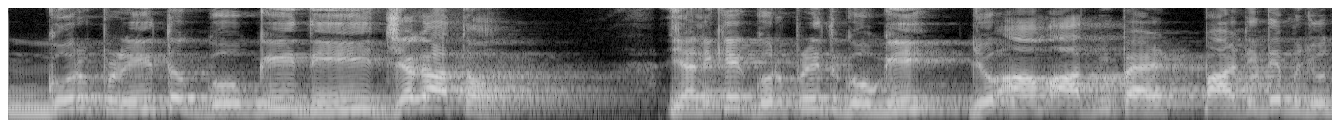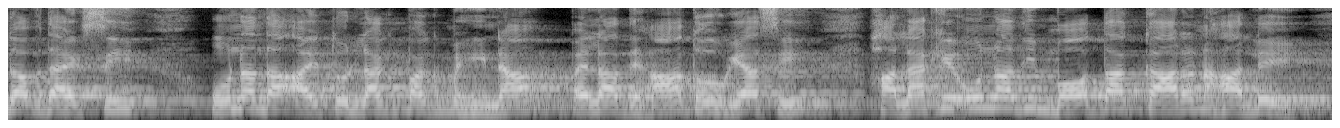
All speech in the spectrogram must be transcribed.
ਗੁਰਪ੍ਰੀਤ ਗੋਗੀ ਦੀ ਜਗ੍ਹਾ ਤੋਂ। ਯਾਨੀ ਕਿ ਗੁਰਪ੍ਰੀਤ ਗੋਗੀ, ਜੋ ਆਮ ਆਦਮੀ ਪਾ- ਪਾਰਟੀ ਦੇ ਮੌਜੂਦਾ ਵਿਧਾਇਕ ਸੀ, ਉਹਨਾਂ ਦਾ ਅੱਜ ਤੋਂ ਲਗਭਗ ਮਹੀਨਾ ਪਹਿਲਾਂ ਦੇਹਾਂਤ ਹੋ ਗਿਆ ਸੀ। ਹਾਲਾਂਕਿ ਉਹਨਾਂ ਦੀ ਮੌਤ ਦਾ ਕਾਰਨ ਹਾਲੇ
